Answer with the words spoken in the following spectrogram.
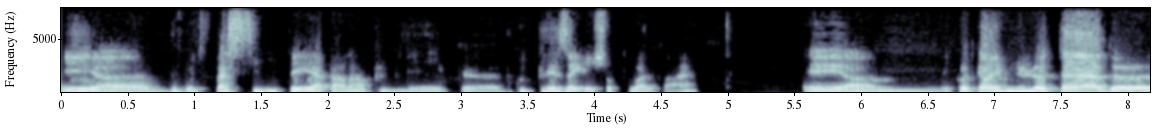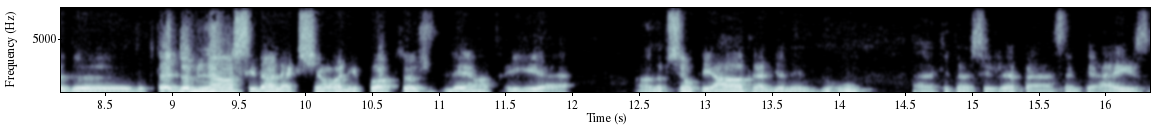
et euh, beaucoup de facilité à parler en public, euh, beaucoup de plaisir surtout à le faire. Et euh, écoute, quand est venu le temps de, de, de peut-être de me lancer dans l'action à l'époque, je voulais entrer en option théâtre à Lionel Groux, qui est un cégep à Sainte-Thérèse.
